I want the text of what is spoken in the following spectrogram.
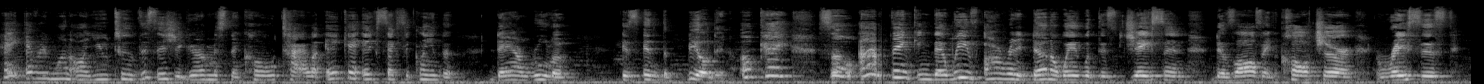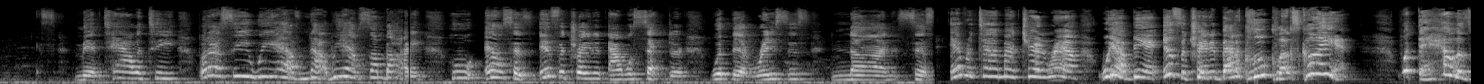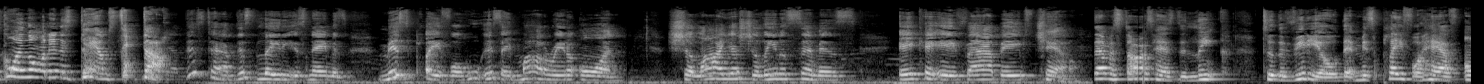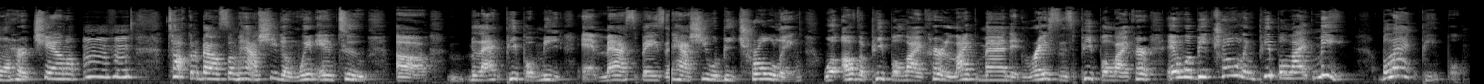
Hey everyone on YouTube, this is your girl, Miss Nicole Tyler, aka Sexy Clean, the damn ruler is in the building. Okay, so I'm thinking that we've already done away with this Jason devolving culture, racist mentality, but I see we have not. We have somebody who else has infiltrated our sector with their racist nonsense. Every time I turn around, we are being infiltrated by the Ku Klux Klan. What the hell is going on in this damn sector? Now, this time, this lady's name is Miss Playful, who is a moderator on Shalaya Shalina Simmons, aka Fyebabes channel. Seven Stars has the link to the video that Miss Playful have on her channel. Mm-hmm. Talking about somehow she done went into uh, Black People Meet and MySpace and how she would be trolling with other people like her, like-minded, racist people like her, and would be trolling people like me black people.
